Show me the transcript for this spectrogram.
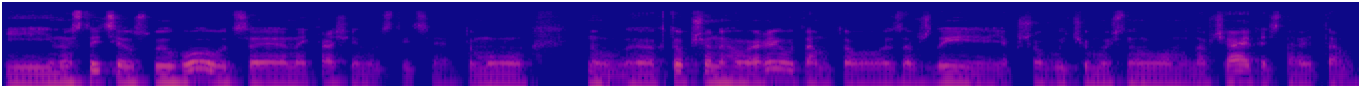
І інвестиція у свою голову це найкраща інвестиція. Тому ну е, хто б що не говорив, там то завжди, якщо ви чомусь новому навчаєтесь, навіть там.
